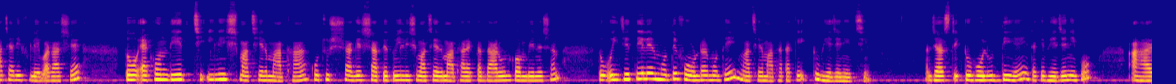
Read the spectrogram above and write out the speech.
আচারি ফ্লেভার আসে। তো এখন দিয়ে দিচ্ছি ইলিশ মাছের মাথা, কচুর শাকের সাথে তো ইলিশ মাছের মাথার একটা দারুণ কম্বিনেশন তো ওই যে তেলের মধ্যে, ফোড়নটার মধ্যেই মাছের মাথাটাকে একটু ভেজে নিচ্ছি। জাস্ট একটু হলুদ দিয়ে এটাকে ভেজে নিব। আর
